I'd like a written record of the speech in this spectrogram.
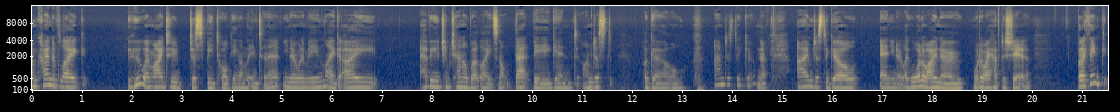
I'm kind of like, who am I to just be talking on the internet? You know what I mean? Like, I have a YouTube channel, but like, it's not that big, and I'm just a girl. I'm just a girl. No, I'm just a girl, and you know, like, what do I know? What do I have to share? But I think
